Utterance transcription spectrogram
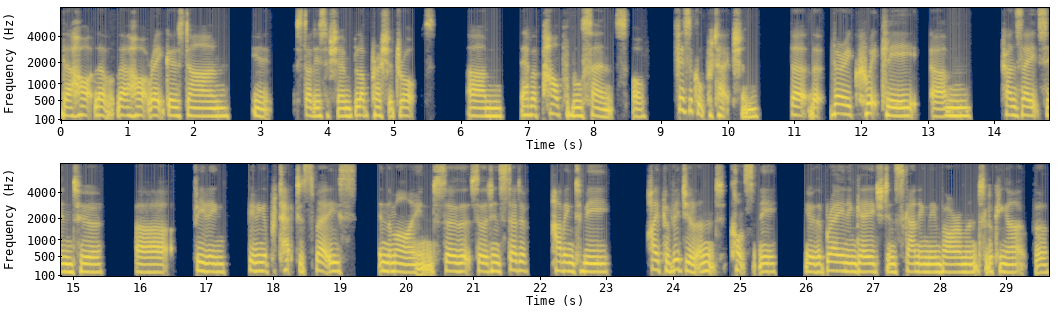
their heart level, their heart rate goes down. You know, studies have shown blood pressure drops. Um, they have a palpable sense of physical protection that, that very quickly, um, translates into, uh, feeling feeling a protected space in the mind so that, so that instead of having to be hyper vigilant constantly, you know, the brain engaged in scanning the environment, looking out for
